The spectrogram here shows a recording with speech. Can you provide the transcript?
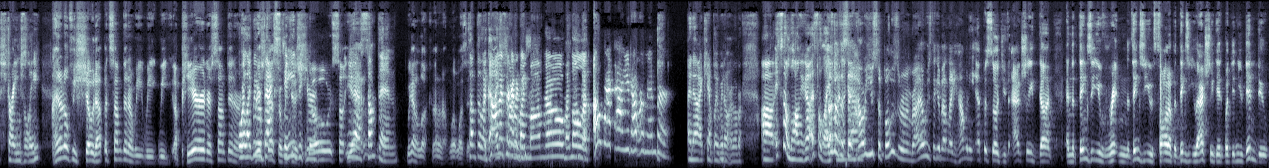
Strangely, I don't know if we showed up at something or we we we appeared or something or, Or, like, we were wished us or we backstage at your- show or something. yeah, I don't- something, We gotta look. I don't know what was it. something The like that. Comments just are going to remember be mom. so my mom full got- of, oh my God, you don't remember. I know. I can't believe we don't remember. Um, it's so long ago. It's a I was lifetime about to ago. how are you supposed to remember? I always think about like how many episodes you've actually done and the things that you've written, the things that you thought up, and things that you actually did, but then you didn't do.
